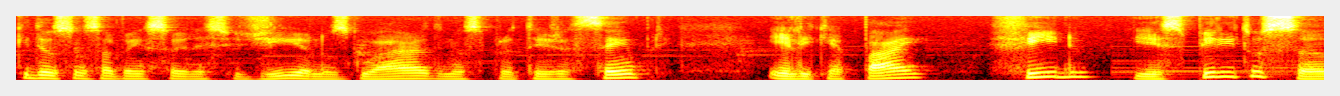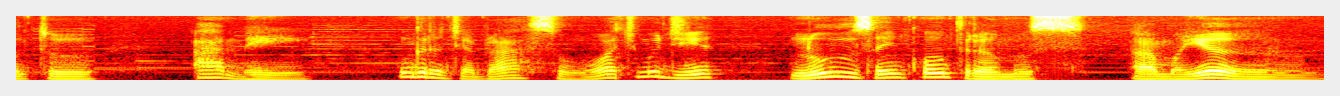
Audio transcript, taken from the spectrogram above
Que Deus nos abençoe neste dia, nos guarde, nos proteja sempre. Ele que é Pai, Filho e Espírito Santo. Amém. Um grande abraço, um ótimo dia. Nos encontramos amanhã.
